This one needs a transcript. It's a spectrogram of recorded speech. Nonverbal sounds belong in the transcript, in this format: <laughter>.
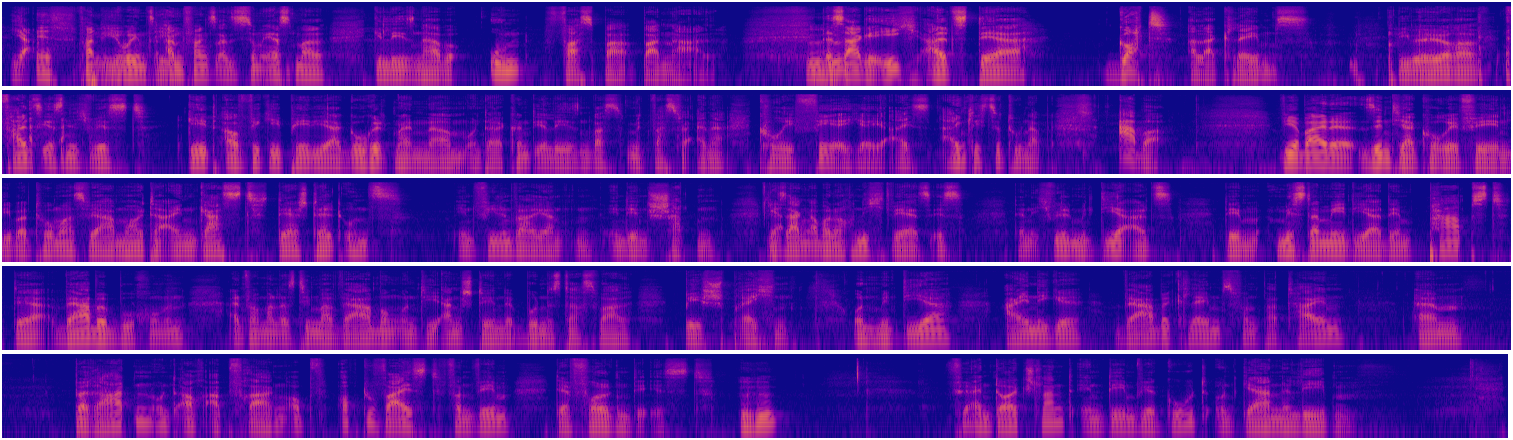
Ja, SPD. fand ich übrigens anfangs, als ich es zum ersten Mal gelesen habe, unfassbar banal. Das sage ich als der Gott aller Claims. Liebe Hörer, falls ihr es nicht wisst, geht auf Wikipedia, googelt meinen Namen und da könnt ihr lesen, was mit was für einer Koryphäe hier ihr eigentlich zu tun habt. Aber wir beide sind ja Koryphäen, lieber Thomas. Wir haben heute einen Gast, der stellt uns in vielen Varianten in den Schatten. Wir Ja. sagen aber noch nicht, wer es ist, denn ich will mit dir als dem Mr. Media, dem Papst der Werbebuchungen, einfach mal das Thema Werbung und die anstehende Bundestagswahl besprechen und mit dir einige Werbeclaims von Parteien ähm, beraten und auch abfragen, ob, ob du weißt, von wem der folgende ist. Für ein Deutschland, in dem wir gut und gerne leben.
